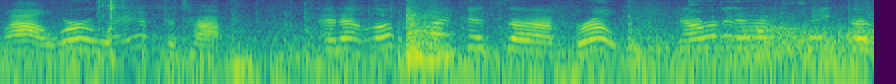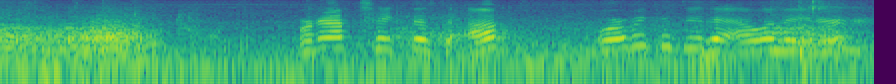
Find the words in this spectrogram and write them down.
Wow, we're way at the top. And it looks like it's uh, broke. Now we're gonna have to take this, we're gonna have to take this up, or we could do the elevator.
